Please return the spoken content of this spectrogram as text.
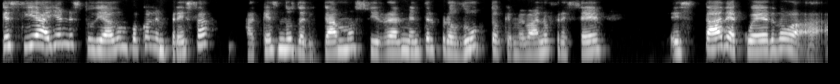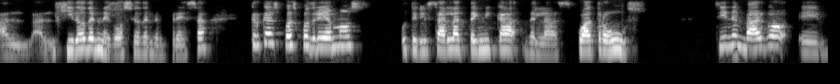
que sí hayan estudiado un poco la empresa, a qué nos dedicamos, si realmente el producto que me van a ofrecer está de acuerdo al, giro del negocio de la empresa. Creo que después podríamos utilizar la técnica de las cuatro U's. Sin embargo, eh,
